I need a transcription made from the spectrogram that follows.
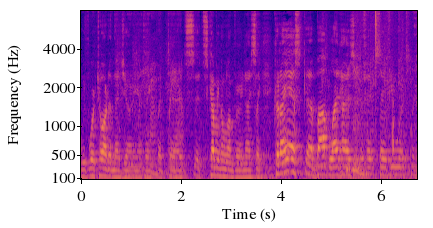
we've worked hard on that, Joni, I think. But uh, it's it's coming along very nicely. Could I ask uh, Bob Lighthizer to say a few words, please?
